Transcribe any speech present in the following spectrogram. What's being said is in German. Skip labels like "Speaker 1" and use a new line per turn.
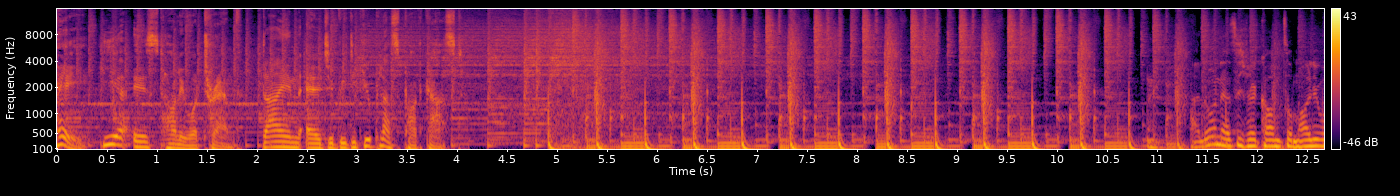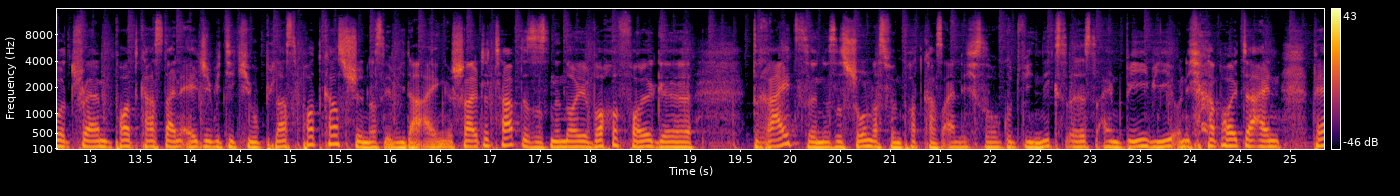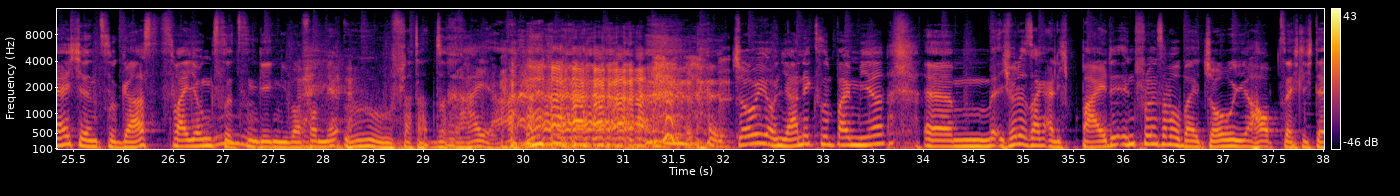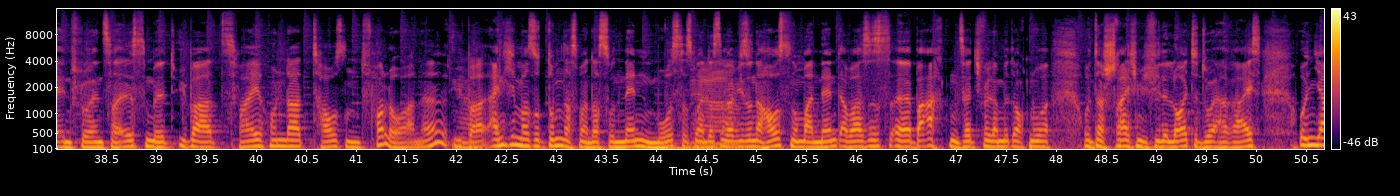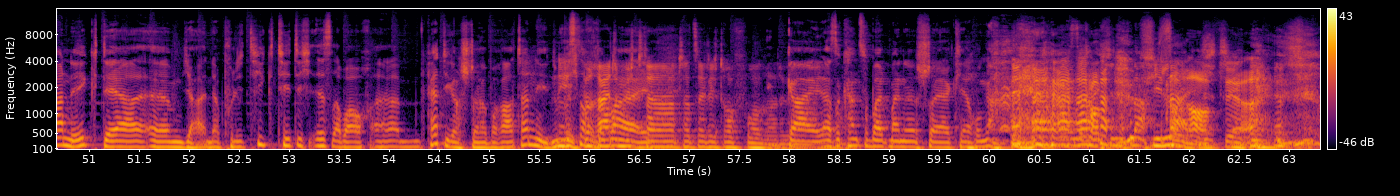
Hey, hier ist Hollywood Tramp, dein LGBTQ Podcast.
Hallo und herzlich willkommen zum Hollywood Tramp Podcast, dein LGBTQ Podcast. Schön, dass ihr wieder eingeschaltet habt. Es ist eine neue Woche, Folge 13 ist es schon, was für ein Podcast eigentlich so gut wie nix ist, ein Baby. Und ich habe heute ein Pärchen zu Gast. Zwei Jungs sitzen gegenüber von mir. Uh, flatter Dreier. Joey und Yannick sind bei mir. Ähm, ich würde sagen, eigentlich beide Influencer, wobei Joey hauptsächlich der Influencer ist mit über 200.000 Follower. Ne? Über, ja. Eigentlich immer so dumm, dass man das so nennen muss, dass man ja. das immer wie so eine Hausnummer nennt, aber es ist äh, beachtenswert. Ich will damit auch nur unterstreichen, wie viele Leute du erreichst. Und Yannick, der ähm, ja in der Politik tätig ist, aber auch ähm, fertiger Steuerberater.
Nee, du nee, bist ich noch bereite dabei. mich da tatsächlich drauf vor gerade.
Geil, genau. also kannst du bald meine Steuererklärung
Vielleicht. Oft, ja.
